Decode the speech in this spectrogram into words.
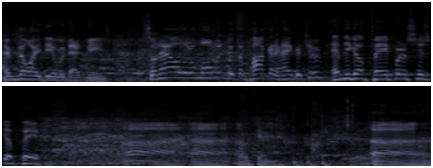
I have no idea what that means. So now a little moment with the pocket handkerchief. Anybody got papers? Who's got papers? Ah, ah, okay. Uh,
